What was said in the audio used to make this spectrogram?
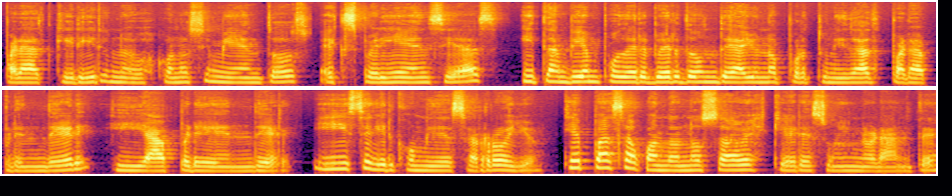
para adquirir nuevos conocimientos, experiencias y también poder ver dónde hay una oportunidad para aprender y aprender y seguir con mi desarrollo. ¿Qué pasa cuando no sabes que eres un ignorante?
